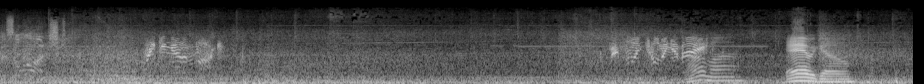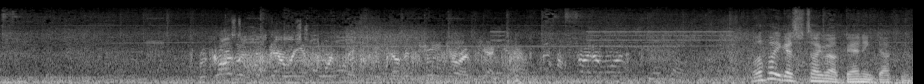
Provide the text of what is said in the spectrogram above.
Missile launched. Breaking out of luck. Missile incoming, Come on. There we go. Regardless of their reinforcement, it doesn't change our objective. Missile Strider 1. I love how you guys are talking about banning Duckman.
